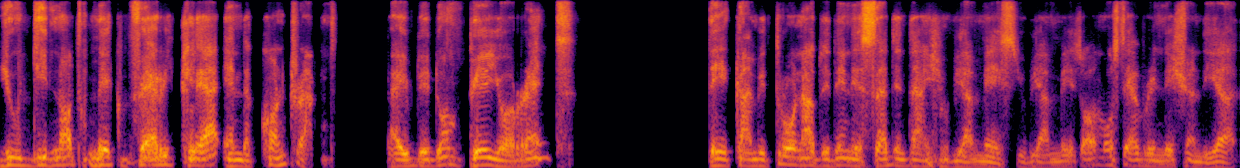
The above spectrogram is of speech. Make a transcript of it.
you did not make very clear in the contract that if they don't pay your rent, they can be thrown out within a certain time. You'll be amazed. You'll be amazed. Almost every nation on the earth,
